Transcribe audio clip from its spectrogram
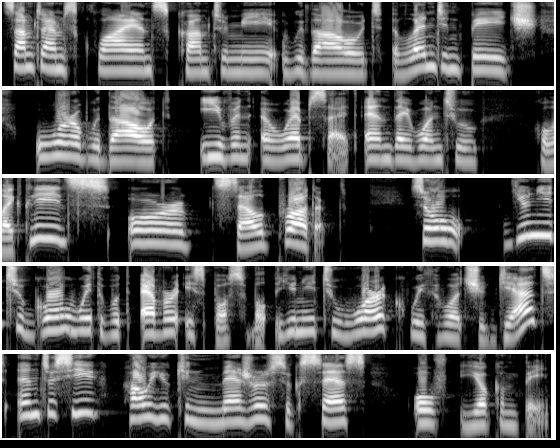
Sometimes clients come to me without a landing page or without even a website and they want to collect leads or sell product. So you need to go with whatever is possible. You need to work with what you get and to see how you can measure success of your campaign.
